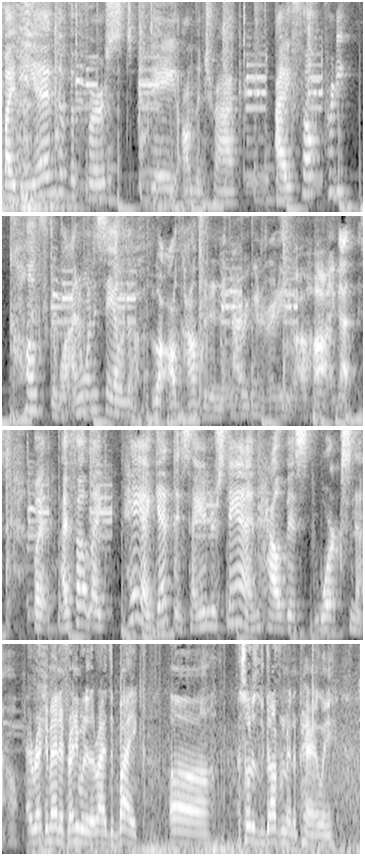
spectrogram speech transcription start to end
By the end of the first day on the track, I felt pretty comfortable. I don't want to say I was all confident and arrogant or anything. Aha, I got this. But I felt like, hey, I get this. I understand how this works now. I recommend it for anybody that rides a bike. Uh, so does the government apparently.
